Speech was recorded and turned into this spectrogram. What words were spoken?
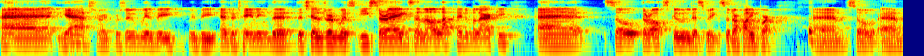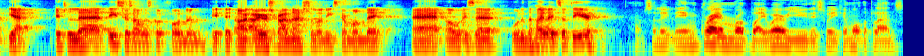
Uh, yeah, sure. I presume we'll be we'll be entertaining the, the children with Easter eggs and all that kind of malarkey. Uh, so they're off school this week, so they're hyper. Um, so um, yeah, it'll uh, Easter's always good fun, and it, it, Irish Grand National on Easter Monday uh, always uh, one of the highlights of the year. Absolutely. And Graeme Rodway, where are you this week, and what are the plans?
